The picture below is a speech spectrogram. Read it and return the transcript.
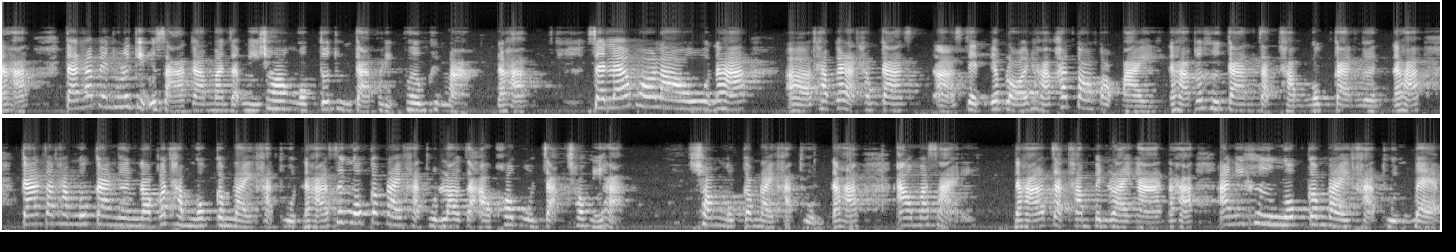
นะคะ แต่ถ้าเป็นธุรกิจอุตสาหกรรมมันจะมีช่องงบต้นทุนการผลิตเพิ่มขึ้นมานะคะ เสร็จแล้วพอเรานะคะอ่าทำกระดาษทำการเสร็จเรียบร้อยนะคะ ขั้นตอนต่อไปนะคะก็คือการจัดทำงบการเงินนะคะ การจะทำงบการเงินเราก็ทำงบกำไรขาดทุนนะคะ ซึ่งงบกำไรขาดทุนเราจะเอาข้อมูลจากช่องนี้ค่ะ ช่องงบกำไรขาดทุนนะคะ เอามาใส่นะคะจัดทำเป็นรายงานนะคะ อันนี้คืองบกำไรขาดทุนแบบ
